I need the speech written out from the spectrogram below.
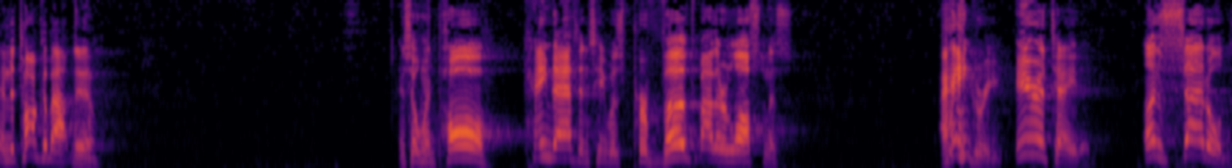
and to talk about them. And so when Paul came to Athens, he was provoked by their lostness, angry, irritated, unsettled,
